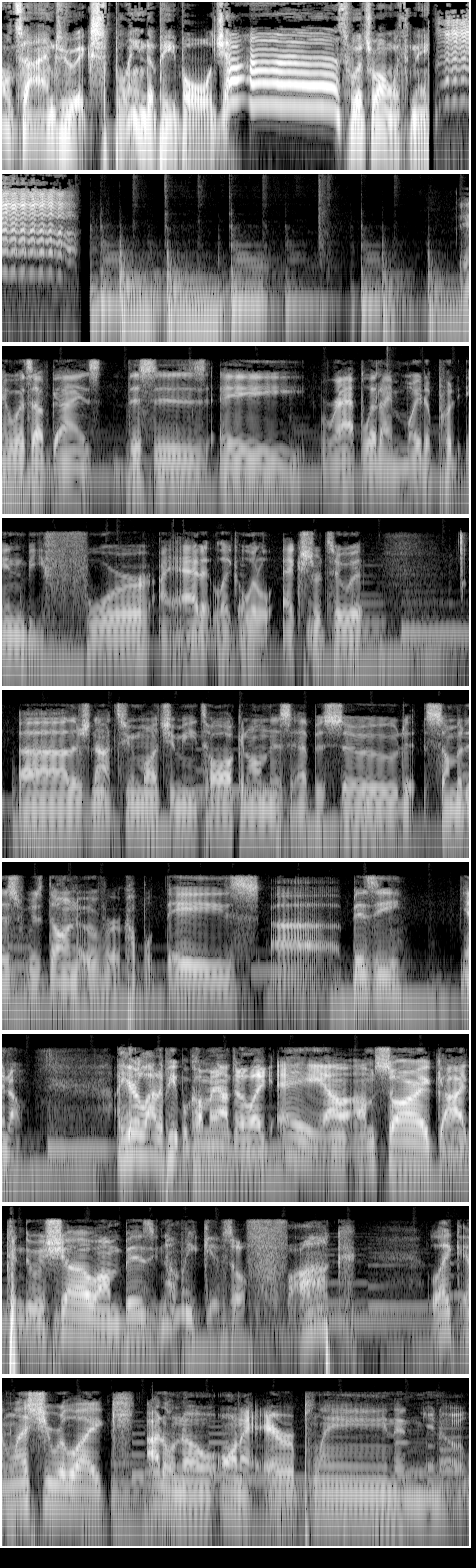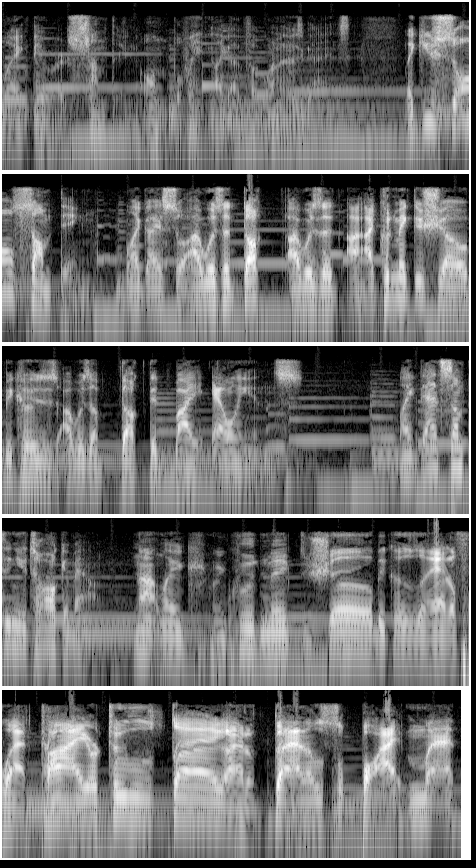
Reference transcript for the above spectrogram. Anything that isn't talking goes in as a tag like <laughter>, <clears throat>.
now time to explain to people just what's wrong with me. Hey, what's up, guys? This is a raplet I might have put in before. I added like a little extra to it. Uh, there's not too much of me talking on this episode. Some of this was done over a couple days. Uh, busy, you know. I hear a lot of people coming out They're like, "Hey, uh, I'm sorry, I couldn't do a show. I'm busy." Nobody gives a fuck. Like, unless you were like, I don't know, on an airplane and you know, like there was something on the wing. Like I fuck one of those guys. Like you saw something. Like I saw, I was abducted. I was a. I, I couldn't make this show because I was abducted by aliens. Like that's something you talk about. Not like I couldn't make the show because I had a flat tire Tuesday. I had a dentist appointment.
